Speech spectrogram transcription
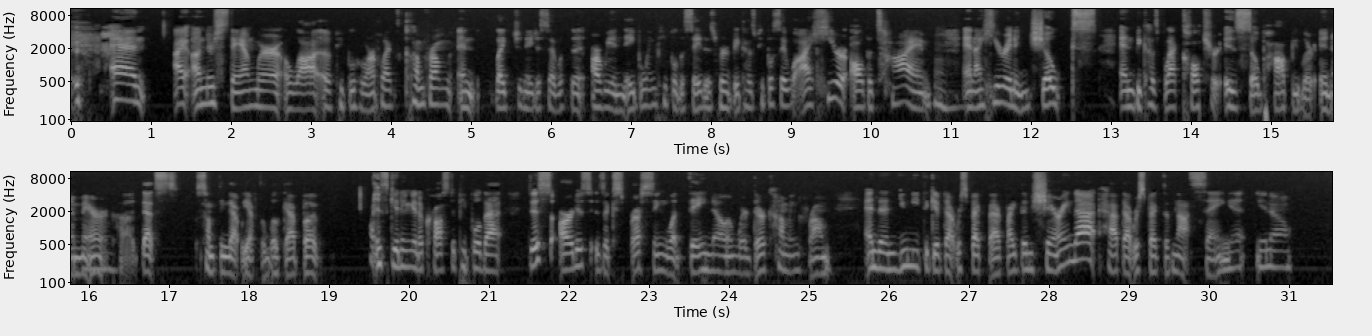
and I understand where a lot of people who aren't black come from, and like Janae just said, with the are we enabling people to say this word because people say, well, I hear it all the time, hmm. and I hear it in jokes, and because black culture is so popular in America, hmm. that's something that we have to look at. But it's getting it across to people that this artist is expressing what they know and where they're coming from. And then you need to give that respect back by them sharing that, have that respect of not saying it, you know?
